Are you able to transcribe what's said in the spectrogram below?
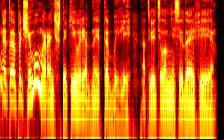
«Это почему мы раньше такие вредные-то были?» — ответила мне седая фея.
